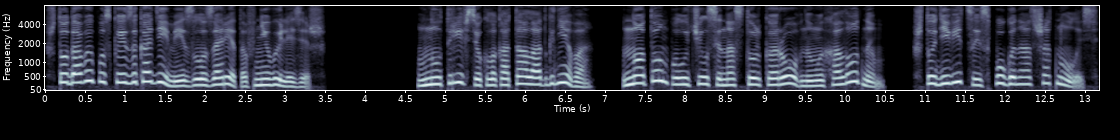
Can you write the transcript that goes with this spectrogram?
что до выпуска из Академии из лазаретов не вылезешь. Внутри все клокотало от гнева, но Том получился настолько ровным и холодным, что девица испуганно отшатнулась.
